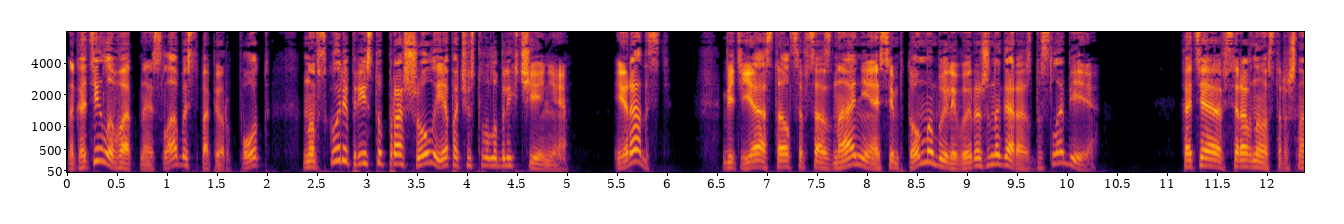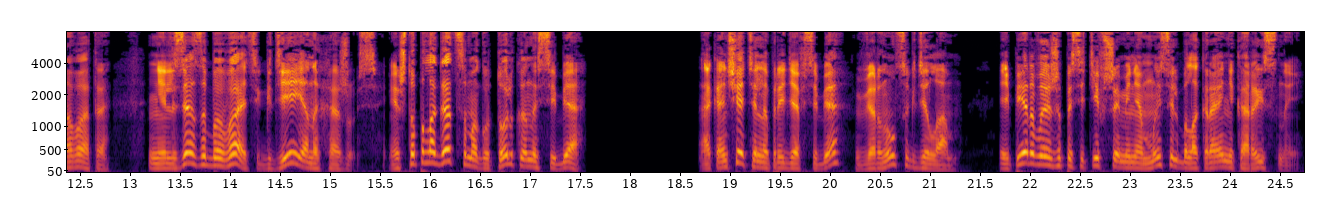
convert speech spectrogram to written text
Накатила ватная слабость, попер пот, но вскоре приступ прошел, и я почувствовал облегчение. И радость. Ведь я остался в сознании, а симптомы были выражены гораздо слабее. Хотя все равно страшновато. Нельзя забывать, где я нахожусь, и что полагаться могу только на себя. Окончательно придя в себя, вернулся к делам. И первая же посетившая меня мысль была крайне корыстной.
